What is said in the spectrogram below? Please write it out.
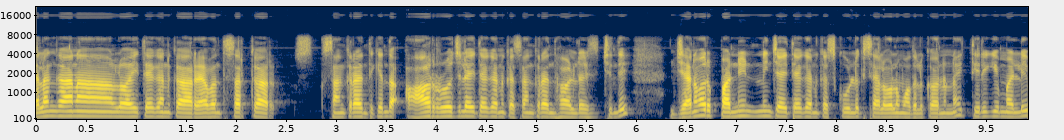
తెలంగాణలో అయితే కనుక రేవంత్ సర్కార్ సంక్రాంతి కింద ఆరు రోజులు అయితే కనుక సంక్రాంతి హాలిడేస్ ఇచ్చింది. జనవరి పన్నెండు నుంచి అయితే కనుక స్కూళ్ళకి సెలవులు మొదలు కానున్నాయి. తిరిగి మళ్ళీ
